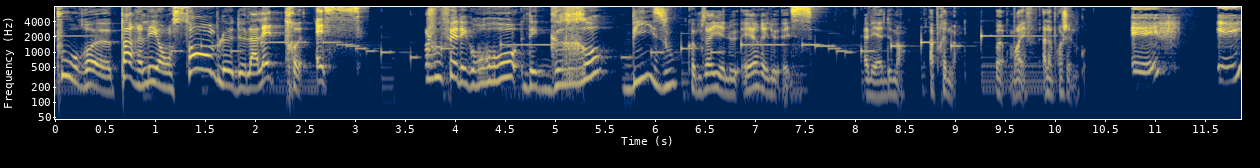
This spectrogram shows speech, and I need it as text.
pour euh, parler ensemble de la lettre S. Je vous fais des gros, des gros bisous. Comme ça, il y a le R et le S. Allez, à demain, après-demain. Bon, bref, à la prochaine, quoi. F, I,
